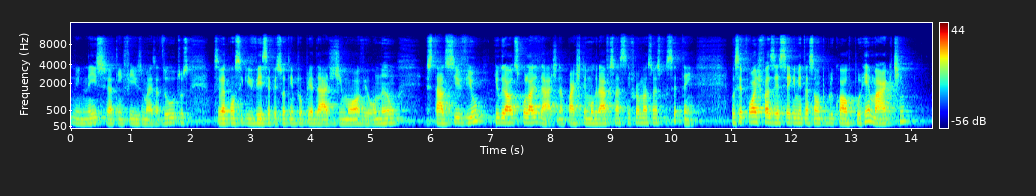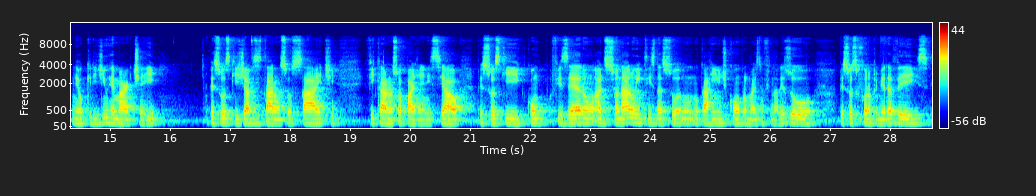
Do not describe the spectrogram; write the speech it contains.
no início, já tem filhos mais adultos. Você vai conseguir ver se a pessoa tem propriedade de imóvel ou não estado civil e o grau de escolaridade. Na parte demográfica são essas informações que você tem. Você pode fazer segmentação público-alvo por remarketing, né, o queridinho remarketing aí, pessoas que já visitaram o seu site, ficaram na sua página inicial, pessoas que fizeram, adicionaram itens na sua, no, carrinho de compra, mas não finalizou, pessoas que foram a primeira vez,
